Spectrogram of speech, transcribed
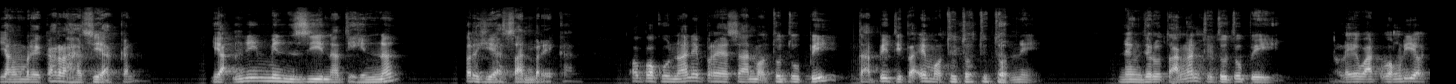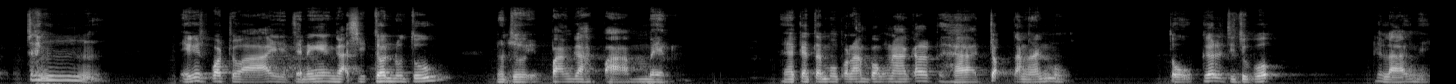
yang mereka rahasiakan, yakni min zinatihinna, perhiasan mereka. Apa gunanya perhiasan mau tutupi, tapi tiba mau tutup-tutup nih. Neng jeru tangan ditutupi, lewat wong liya, ceng. Ini podo ae, jenenge enggak sidon nutu, nutu panggah pamer. Ya, ketemu perampok nakal, bacok tanganmu togel dijupuk gelangi.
